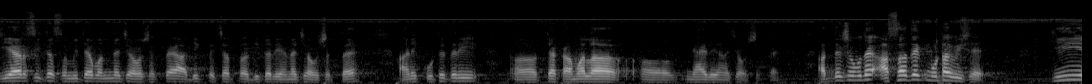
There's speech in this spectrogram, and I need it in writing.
जी आर सीच्या समित्या बनण्याची आवश्यकता आहे अधिक त्याच्यात अधिकारी येण्याची आवश्यकता आहे. आणि कुठेतरी त्या कामाला न्याय देण्याची आवश्यकता आहे. अध्यक्ष महोदय असाच एक मोठा विषय की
